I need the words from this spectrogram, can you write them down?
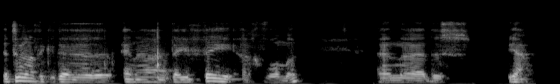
En toen had ik de, NADV uh, gevonden. En dus ja,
